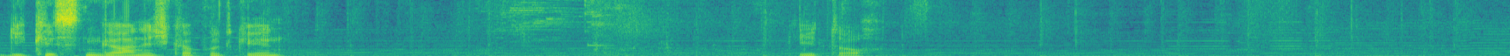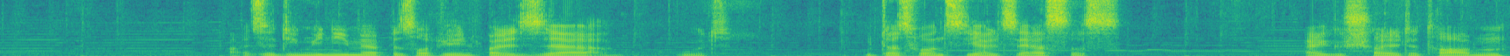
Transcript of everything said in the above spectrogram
die Kisten gar nicht kaputt gehen. Geht doch. Also die Minimap ist auf jeden Fall sehr gut. Gut, dass wir uns die als erstes freigeschaltet haben.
